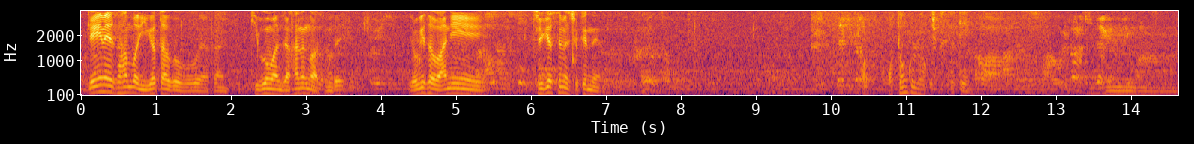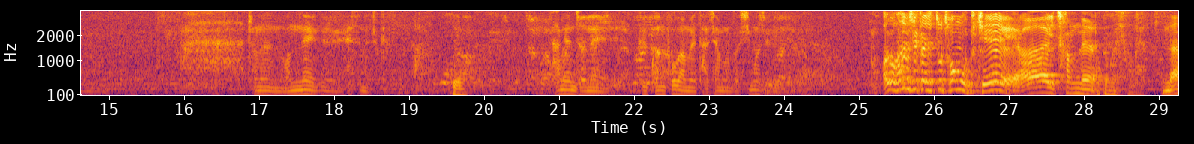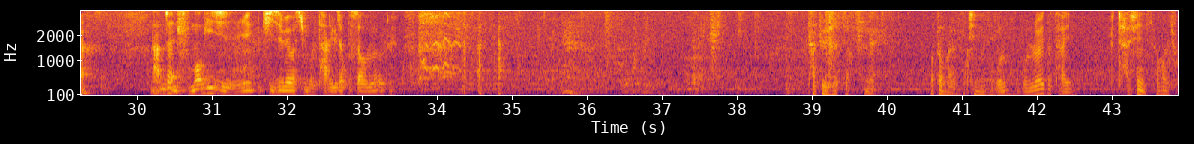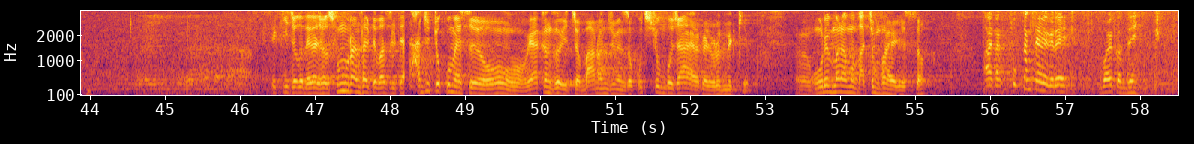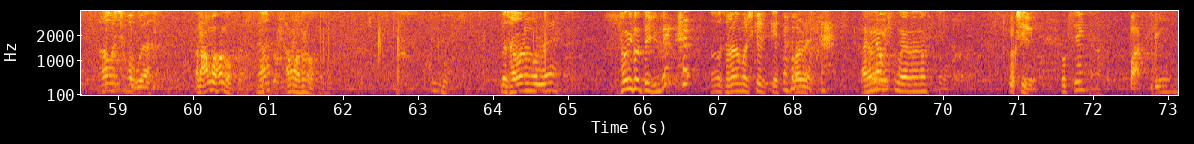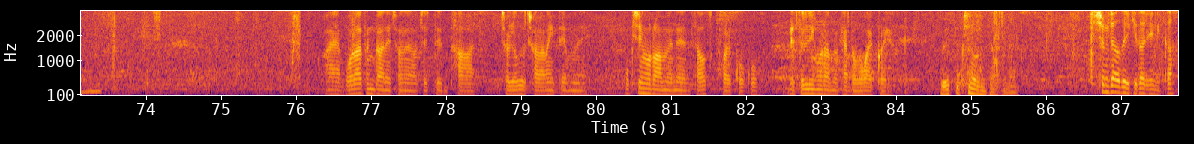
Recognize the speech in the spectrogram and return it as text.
게임에서 한번 이겼다고 뭐 약간 기고만장 하는 것 같은데 여기서 많이 즐겼으면 좋겠네요. 어떤 걸로 하고 싶으세요 게임? 저는 원렉을 했으면 좋겠습니다 왜요? 4년 전에 그 공포감을 다시 한 번 더 심어주기 위해서 아유 화장실까지 쫓아오면 어떡해 아이 참네 어떤 하실 건가요? 나? 남자는 주먹이지 기집애같이 뭘 다리를 잡고 싸우려고 그래 다 들으셨죠? 네. 어떤가요? 문제? 뭘, 뭘로 해도 다 자신 있어가지고 새끼 저거 내가 저 21살 때 봤을 때 아주 조그맸어요 약간 그거 있죠 만 원 주면서 꼬치 좀 보자 약간 이런 느낌 어, 오랜만에 한번 맛 좀 봐야겠어 아, 나 복장 때문에 그래. 뭐 할 건데? 하고 싶은 거 뭐야? 아, 나 아무거나 상관없어. 어? 아무거나 상관없어. 너 잘하는 걸로 해. 형이 선택인데? 어, 잘하는 걸 시켜줄게. 뭐 할래? 아, 형이 하고 싶은 거야, 형이 하고 싶은 거. 복싱. 복싱? 아, 뭐라든 간에 저는 어쨌든 다 전력도 잘하기 때문에 복싱으로 하면은 사우스포 할 거고 레슬링으로 하면 그냥 넘어갈 거예요. 왜 복싱을 선택하시나요? 시청자들이 기다리니까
